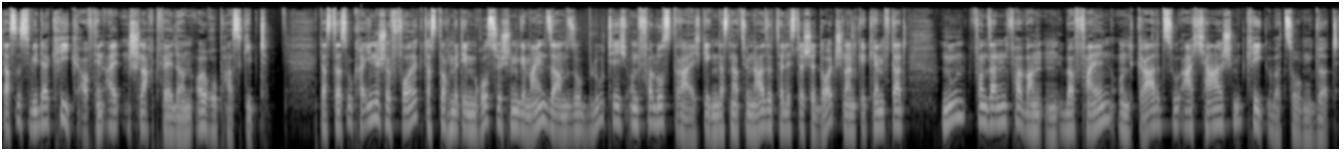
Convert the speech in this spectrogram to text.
dass es wieder Krieg auf den alten Schlachtfeldern Europas gibt dass das ukrainische Volk, das doch mit dem russischen gemeinsam so blutig und verlustreich gegen das nationalsozialistische Deutschland gekämpft hat, nun von seinen Verwandten überfallen und geradezu archaisch mit Krieg überzogen wird.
